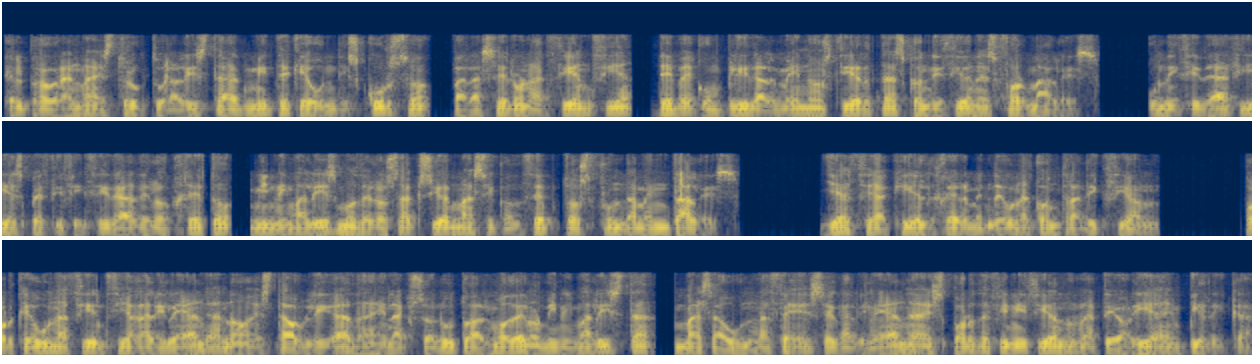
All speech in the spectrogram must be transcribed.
El programa estructuralista admite que un discurso, para ser una ciencia, debe cumplir al menos ciertas condiciones formales. Unicidad y especificidad del objeto, minimalismo de los axiomas y conceptos fundamentales. Yace aquí el germen de una contradicción. Porque una ciencia galileana no está obligada en absoluto al modelo minimalista, más aún la CS galileana es por definición una teoría empírica.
